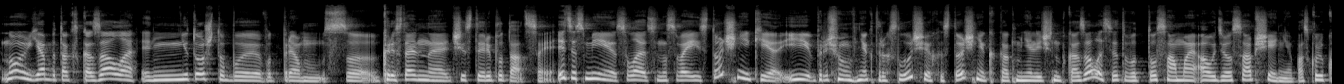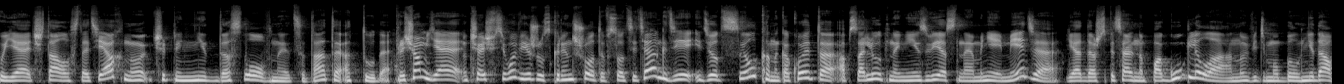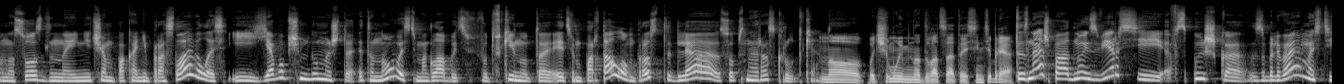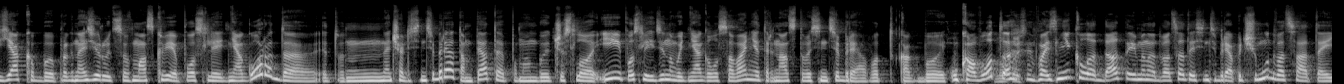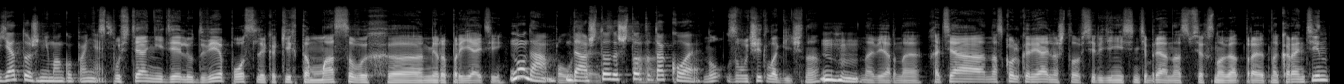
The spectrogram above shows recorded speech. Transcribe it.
ну, я бы так сказала, не то чтобы вот прям с кристально чистой репутацией. Эти СМИ ссылаются на свои источники, и причем в некоторых случаях источник, как мне лично показалось, это вот то самое аудиосообщение, поскольку я читала в статьях, но чуть ли не дословные цитаты оттуда. Причем я чаще всего вижу скриншоты в соцсетях, где идет ссылка на какое-то абсолютно неизвестное мне медиа. Я даже специально погуглила, оно, видимо, было недавно создано и ничем пока не прославилось. И я, в общем, думаю, что эта новость могла быть вот вкинута этим порталом просто для собственной раскрутки. Но почему именно 20 сентября? Ты знаешь, по одной из версий, вспышка заболеваемости якобы прогнозируется в Москве после Дня города, это в начале сентября, там 5 по-моему, будет число, и после единого дня голосования 13 сентября. Вот как бы у кого-то ну, есть... возникла дата именно 20 сентября. Почему 20 я тоже не могу понять. Спустя неделю-две после каких-то массовых э, мероприятий. Ну да, получается. да, что-то что ага. такое. Ну, звучит логично, угу. наверное. Хотя, насколько реально, что в середине сентября нас всех снова отправят на карантин,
